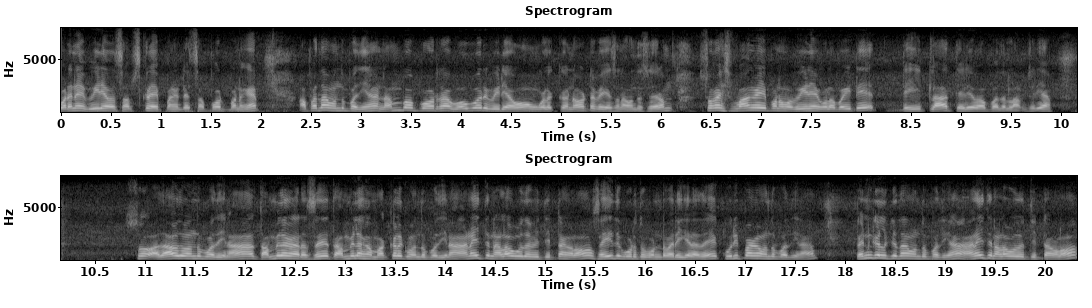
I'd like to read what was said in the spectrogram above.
உடனே வீடியோவை சப்ஸ்கிரைப் பண்ணிவிட்டு சப்போர்ட் பண்ணுங்கள் அப்போ தான் வந்து பார்த்தீங்கன்னா நம்ம போடுற ஒவ்வொரு வீடியோவும் உங்களுக்கு நோட்டிஃபிகேஷனை வந்து சேரும். ஸோ வாங்க இப்போ நம்ம வீடியோக்குள்ளே போயிட்டு டீட்டெயிலாக தெளிவாக பார்த்துடலாம். சரியா? ஸோ அதாவது வந்து பார்த்திங்கன்னா தமிழக அரசு தமிழக மக்களுக்கு வந்து பார்த்திங்கன்னா அனைத்து நல உதவி திட்டங்களும் செய்து கொடுத்து கொண்டு வருகிறது. குறிப்பாக வந்து பார்த்திங்கன்னா பெண்களுக்கு தான் வந்து பார்த்திங்கன்னா அனைத்து நல உதவி திட்டங்களும்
